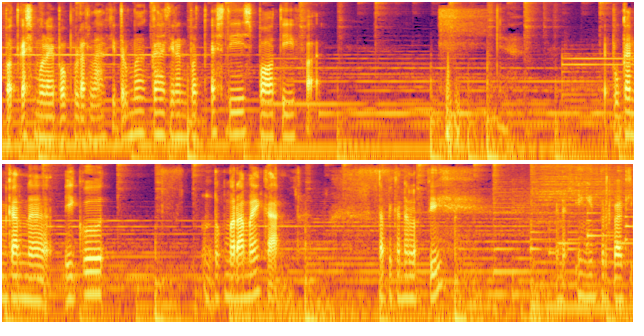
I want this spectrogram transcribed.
Podcast mulai populer lagi terutama kehadiran podcast di Spotify. Bukan karena ikut untuk meramaikan tapi karena lebih berbagi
